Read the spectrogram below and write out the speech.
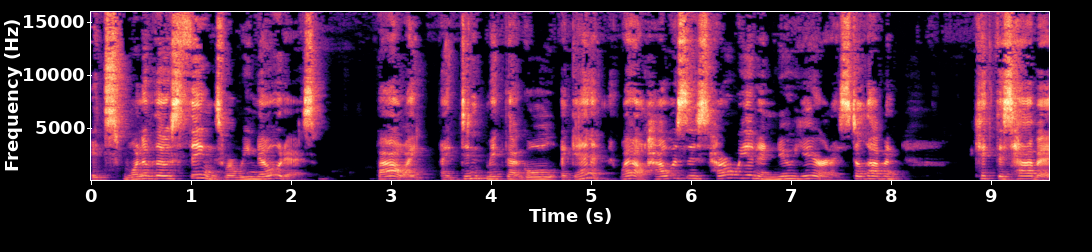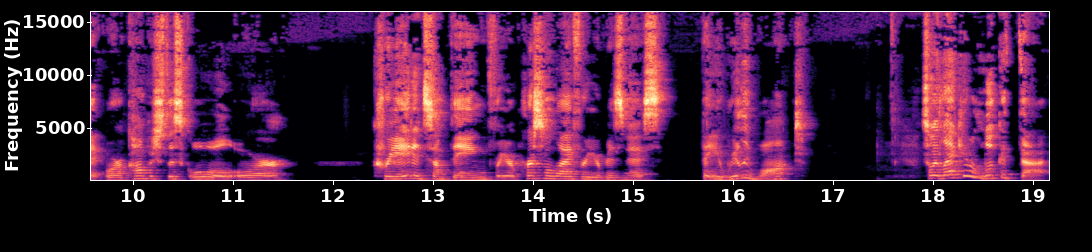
It's one of those things where we notice wow, I, I didn't make that goal again. Wow, how is this? How are we in a new year and I still haven't kicked this habit or accomplished this goal or created something for your personal life or your business that you really want? So I'd like you to look at that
